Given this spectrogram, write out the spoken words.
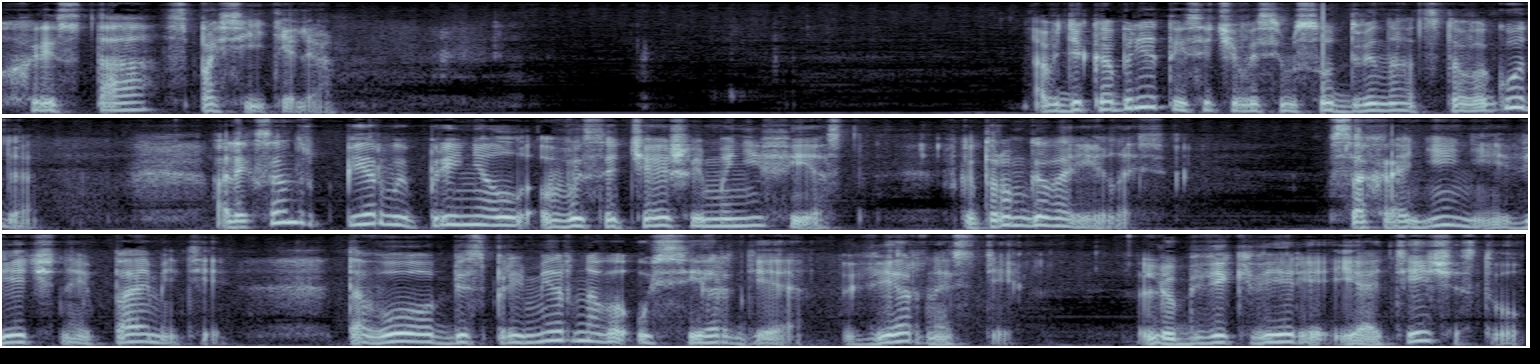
Христа Спасителя. В декабре 1812 года Александр I принял высочайший манифест, в котором говорилось «В сохранении вечной памяти того беспримерного усердия, верности, любви к вере и Отечеству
